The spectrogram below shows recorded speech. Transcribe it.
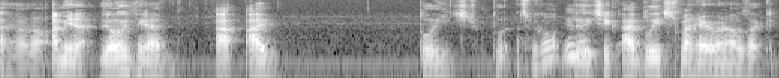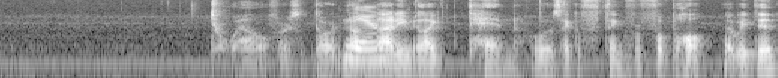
I don't know. I mean, the only thing I've I, I bleached. ble- What's we call it? Mm-hmm. Bleaching. I bleached my hair when I was like twelve or something. Or, no, Yeah. not even like ten. It was like a thing for football that we did.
